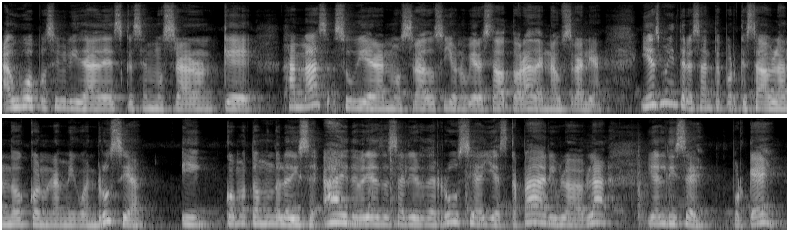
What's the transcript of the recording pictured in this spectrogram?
Ah, hubo posibilidades que se mostraron que jamás se hubieran mostrado si yo no hubiera estado atorada en Australia. Y es muy interesante porque estaba hablando con un amigo en Rusia y como todo el mundo le dice, ay, deberías de salir de Rusia y escapar y bla, bla, bla. Y él dice, ¿por qué?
